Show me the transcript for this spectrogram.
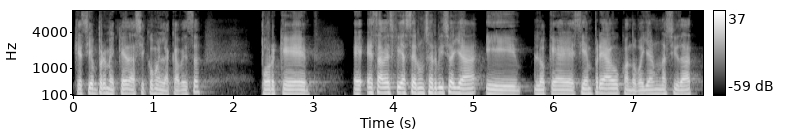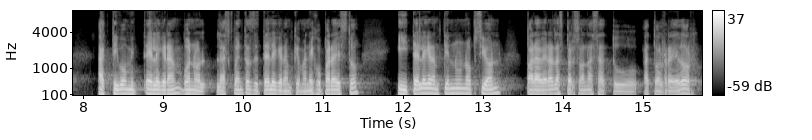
que siempre me queda así como en la cabeza, porque eh, esa vez fui a hacer un servicio allá y lo que siempre hago cuando voy a una ciudad, activo mi Telegram, bueno, las cuentas de Telegram que manejo para esto, y Telegram tiene una opción para ver a las personas a tu, a tu alrededor.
